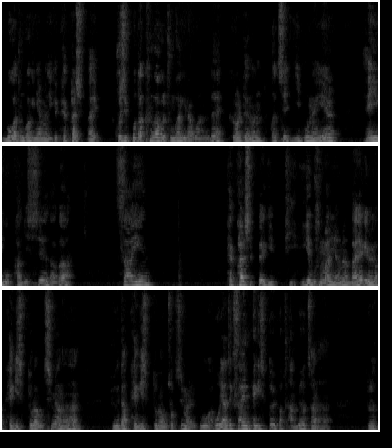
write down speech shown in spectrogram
뭐가 둔각이냐면 이게 180 아니 90보다 큰 각을 둔각이라고 하는데 그럴 때는 똑같이 2분의 1 a 곱하기 c에다가 사인 180 빼기 b 이게 무슨 말이냐면 만약에 여기가 120도라고 치면은 여기다 120도라고 적지 말고 우리 아직 사인 120도의 값 안 배웠잖아. 그래서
